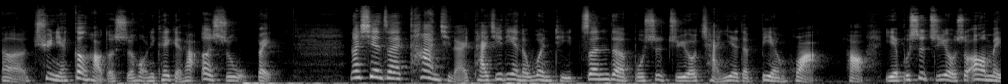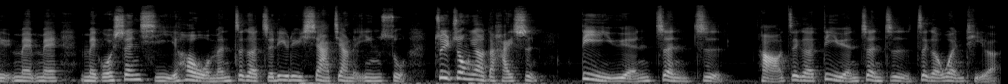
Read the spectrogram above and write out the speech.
呃去年更好的时候，你可以给它二十五倍。那现在看起来，台积电的问题真的不是只有产业的变化，好，也不是只有说哦，美美美美国升息以后，我们这个殖利率下降的因素，最重要的还是地缘政治，好，这个地缘政治这个问题了。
